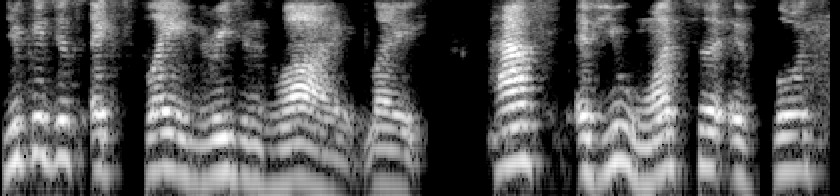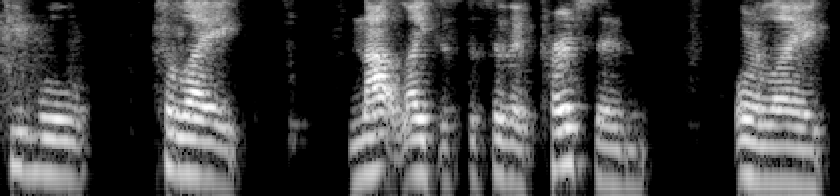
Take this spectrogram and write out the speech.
you can just explain the reasons why like have if you want to influence people to like not like the specific person or like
